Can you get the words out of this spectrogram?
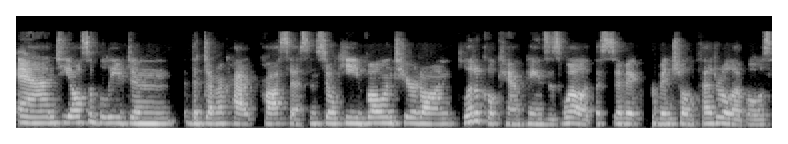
and he also believed in the democratic process. And so he volunteered on political campaigns as well at the civic, provincial, and federal levels.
